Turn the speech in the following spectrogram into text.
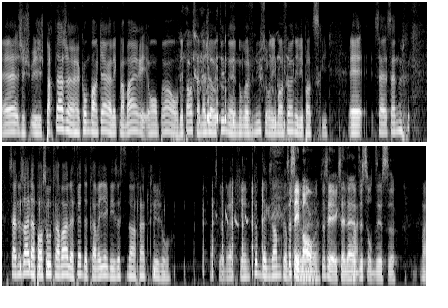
Euh, je, partage un compte bancaire avec ma mère et on prend, on dépense la majorité de nos revenus sur les muffins et les pâtisseries. Euh, ça, ça nous, ça nous aide à passer au travers le fait de travailler avec des hosties d'enfants tous les jours. En tout cas, bref, il y a une couple d'exemples comme ça. Ça, c'est bon. Ça, c'est excellent. Ouais. 10 sur 10, ça. Ouais,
